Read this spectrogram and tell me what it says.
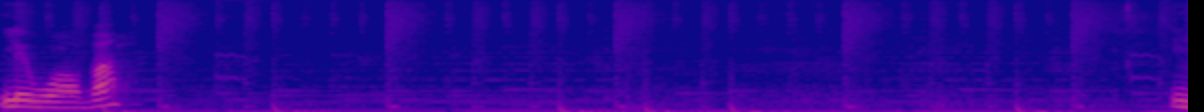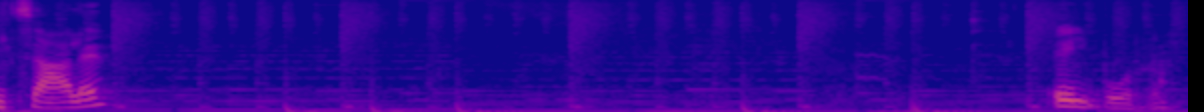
le uova. Il sale. E il burro.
